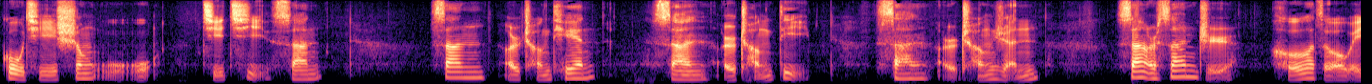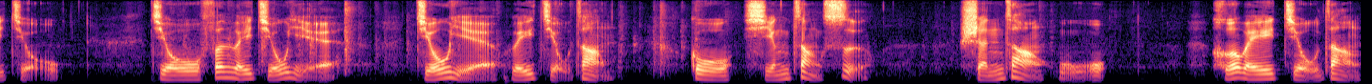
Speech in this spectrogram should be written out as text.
故其生五，其气三。三而成天，三而成地。三而成人，三而三之，合则为九。九分为九也，九也为九脏，故形脏四，神脏五，合为九脏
